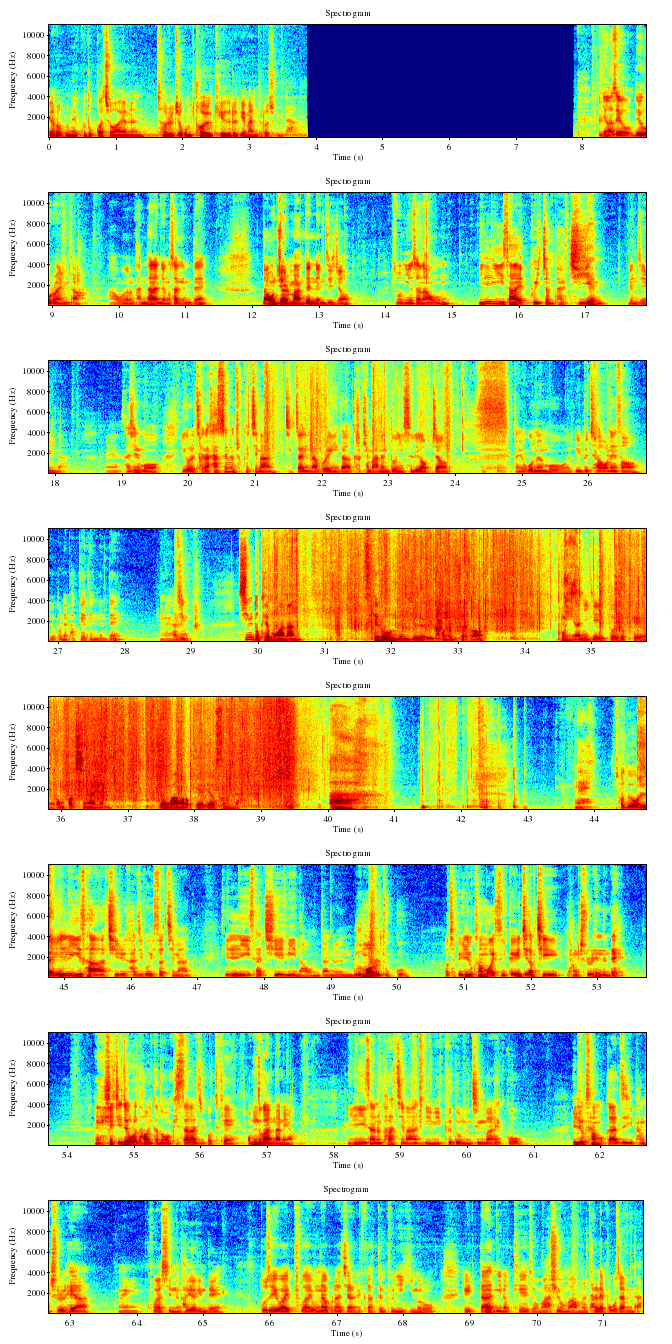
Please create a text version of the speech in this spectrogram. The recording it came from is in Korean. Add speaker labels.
Speaker 1: 여러분의 구독과 좋아요는 저를 조금 덜 게으르게 만들어줍니다. 안녕하세요. 네오로라입니다. 아, 오늘은 간단한 영상인데 나온 지 얼마 안 된 렌즈죠. 소니에서 나온 124 f2.8 GM 렌즈입니다. 예, 사실 뭐 이거를 제가 샀으면 좋겠지만 직장인 나부랭이가 그렇게 많은 돈이 있을 리가 없죠. 일단 요거는 뭐 리뷰 차원에서 요번에 받게 됐는데 네, 아직 실도 개봉 안한 새로운 렌즈를 보내주셔서 본의 아니게 또 이렇게 언박싱하는 영광을 얻게 되었습니다. 아, 네, 저도 원래 124G를 가지고 있었지만 124GM이 나온다는 루머를 듣고 어차피 1635가 있으니까 일찌감치 방출을 했는데 네, 실질적으로 나오니까 너무 비싸가지고 어떻게 엄두가 안 나네요. 124는 팔았지만 이미 그 돈은 증발했고 1635까지 방출을 해야 네, 구할 수 있는 가격인데 도저히 와이프가 용납을 하지 않을 것 같은 분위기이므로 일단 이렇게 좀 아쉬운 마음을 달래보고자 합니다.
